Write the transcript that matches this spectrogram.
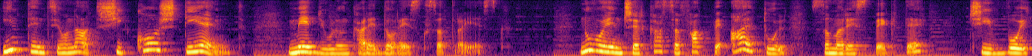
intenționat și conștient mediul în care doresc să trăiesc. Nu voi încerca să fac pe altul să mă respecte, ci voi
